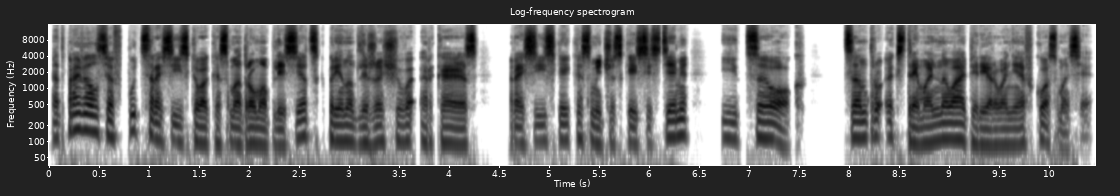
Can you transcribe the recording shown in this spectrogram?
отправился в путь с российского космодрома Плесецк, принадлежащего РКС, Российской космической системе, и ЦОК, Центру экстремального оперирования в космосе.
